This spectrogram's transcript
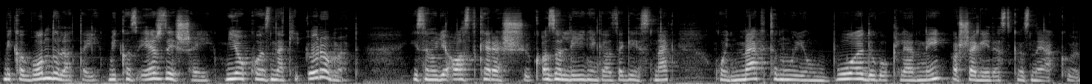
mik a gondolatai, mik az érzései, mi okoz neki örömöt, hiszen ugye azt keressük, az a lényege az egésznek, hogy megtanuljunk boldogok lenni a segédeszköz nélkül.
